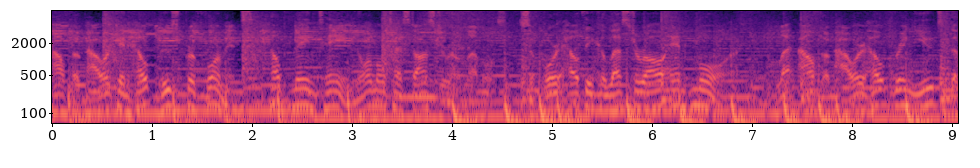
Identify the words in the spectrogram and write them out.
Alpha Power can help boost performance, help maintain normal testosterone levels, support healthy cholesterol, and more. Let Alpha Power help bring you to the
